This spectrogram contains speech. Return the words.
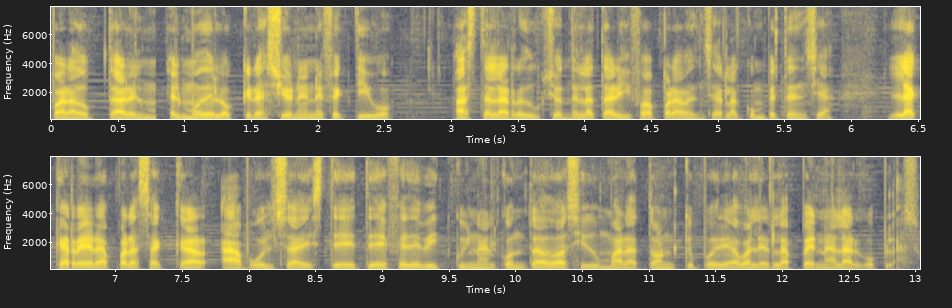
para adoptar el, modelo creación en efectivo hasta la reducción de la tarifa para vencer la competencia, la carrera para sacar a bolsa este ETF de Bitcoin al contado ha sido un maratón que podría valer la pena a largo plazo.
